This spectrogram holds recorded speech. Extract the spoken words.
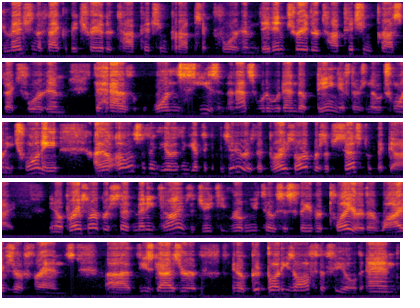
you mentioned the fact that they traded their top pitching prospect for him. They didn't trade their top pitching prospect for him to have one season, and that's what it would end up being if there's no 2020. I also think the other thing you have to consider is that Bryce Harper's obsessed with the guy. You know, Bryce Harper said many times that JT Realmuto is his favorite player. Their wives are friends. Uh, these guys are, you know, good buddies off the field. And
